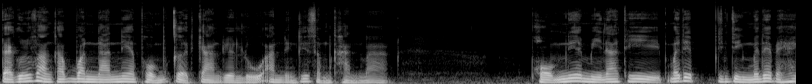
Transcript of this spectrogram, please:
แต่คุณผู้ฟังครับวันนั้นเนี่ยผมเกิดการเรียนรู้อันหนึ่งที่สำคัญมาก ผมเนี่ยมีหน้าที่ไม่ได้จริง ๆ ไม่ได้ไปให้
